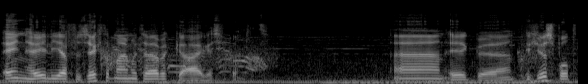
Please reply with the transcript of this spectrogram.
Eén heli even zicht op mij moet hebben. Kijk eens, hier komt het. En ik ben gespot.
